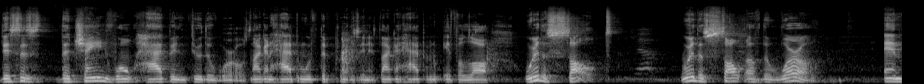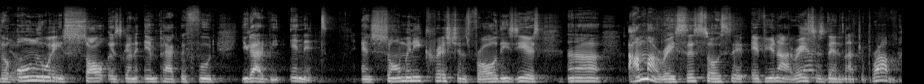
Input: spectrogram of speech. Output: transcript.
this is the change won't happen through the world. It's not going to happen with the president. It's not going to happen if a law. We're the salt. Yep. We're the salt of the world. And the Yeah. only way salt is going to impact the food, you got to be in it. And so many Christians for all these years, uh, I'm not racist, so if you're not racist, then it's not your problem.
